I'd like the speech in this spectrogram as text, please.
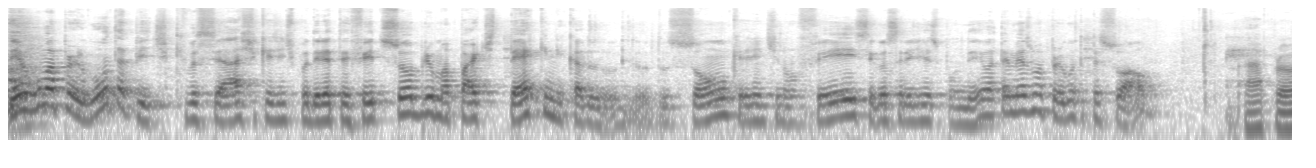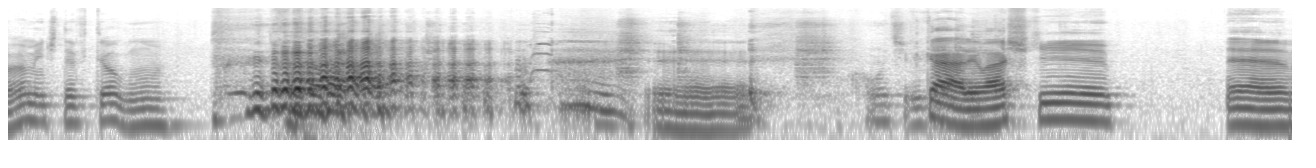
Tem alguma pergunta, Pete, que você acha que a gente poderia ter feito sobre uma parte técnica do, do, do som que a gente não fez? Você gostaria de responder? Ou até mesmo uma pergunta pessoal? Ah, provavelmente deve ter alguma. é... Cara, eu acho que. É,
